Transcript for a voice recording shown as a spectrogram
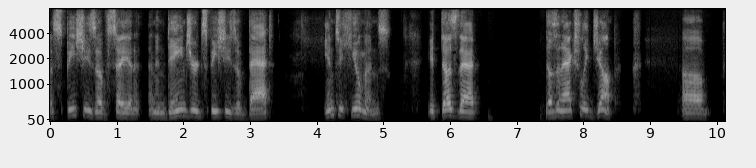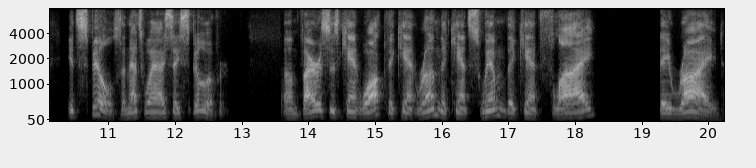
a species of, say, an, an endangered species of bat into humans, it does that, doesn't actually jump. Uh, it spills, and that's why I say spillover. Um, viruses can't walk, they can't run, they can't swim, they can't fly, they ride,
